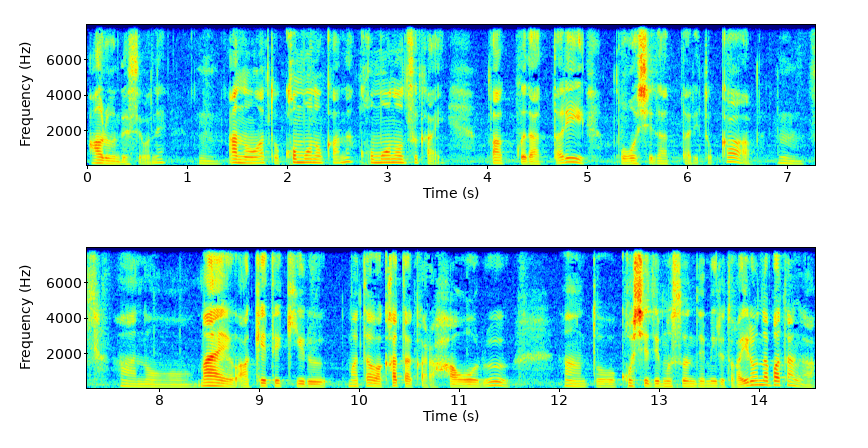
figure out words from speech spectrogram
あるんですよね。うん、あのあと小物かな？小物使い。バッグだったり帽子だったりとか、うん、あの前を開けて着るまたは肩から羽織る、うん、と腰で結んでみるとかいろんなパターンが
